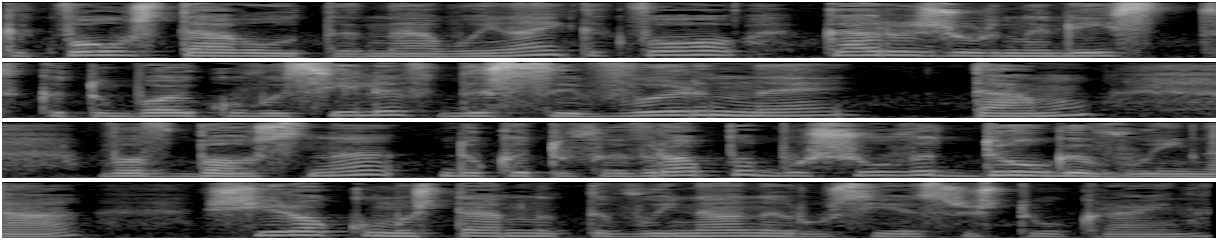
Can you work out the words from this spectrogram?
Какво остава от една война и какво кара журналист като Бойко Василев да се върне там, в Босна, докато в Европа бушува друга война, широкомащабната война на Русия срещу Украина?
